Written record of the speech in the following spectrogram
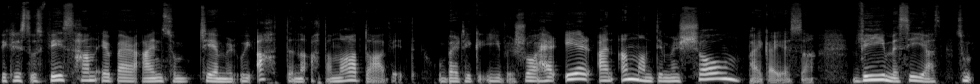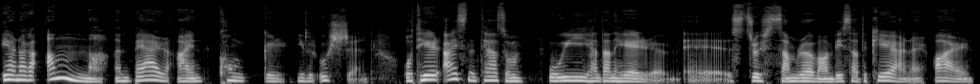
Vi Kristus vis han er bare ein som kommer og i atten og atten av David og bare tykker iver. Så her er ein annan dimensjon, peikar Jesus. Vi Messias, som er noe anna enn bare ein konger iver Ursel. Og til eisen til som i hentan her eh, strussamrøvan vi sadukererne, æren,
